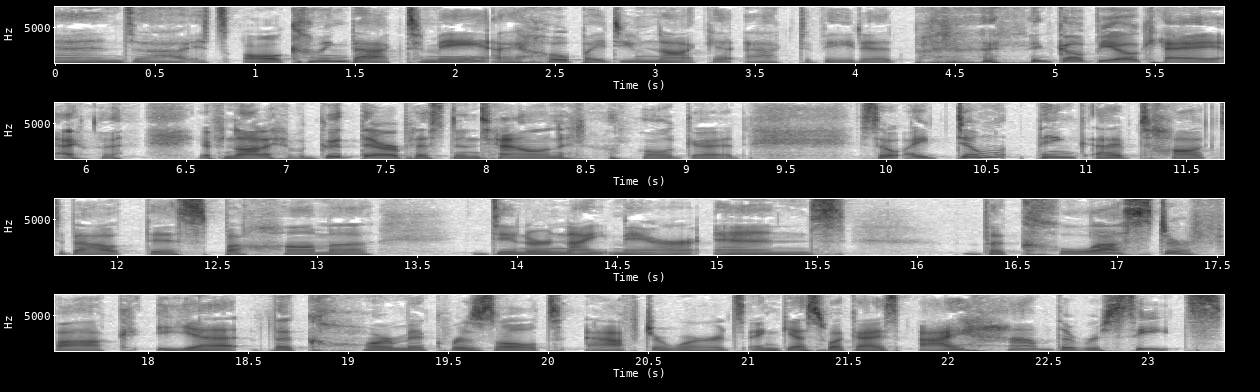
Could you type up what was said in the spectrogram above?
And uh, it's all coming back to me. I hope I do not get activated, but I think I'll be okay. I, if not, I have a good therapist in town and I'm all good. So I don't think I've talked about this Bahama dinner nightmare and the clusterfuck, yet the karmic result afterwards. And guess what, guys? I have the receipts,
